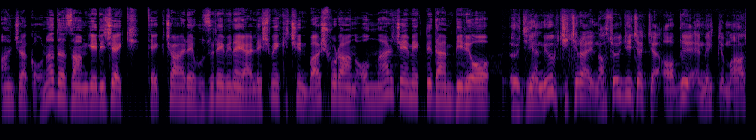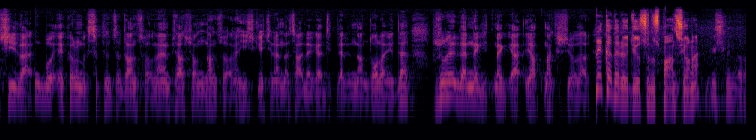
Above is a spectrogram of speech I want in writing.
Ancak ona da zam gelecek. Tek çare huzur evine yerleşmek için başvuran onlarca emekliden biri o. ödeyemiyor ki kirayı. Nasıl ödeyecek ya? Aldığı emekli maaşıyla bu ekonomik sıkıntıdan sonra, enflasyondan sonra hiç geçinemez hale geldiklerinden dolayı da huzur evlerine gitmek, ya- yatmak istiyorlar. Ne kadar ödüyorsunuz pansiyona? 3 bin lira.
